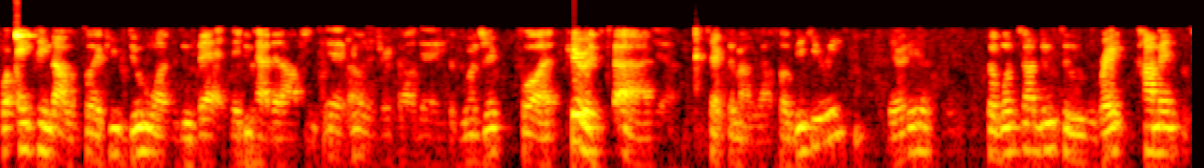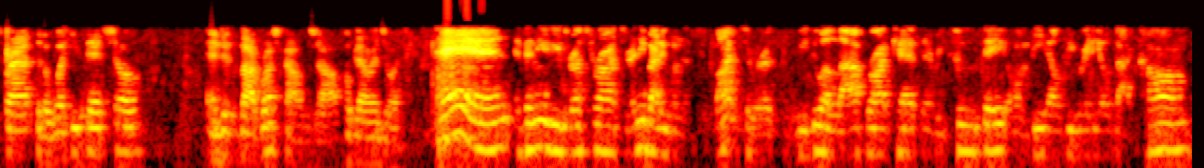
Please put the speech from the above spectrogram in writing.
for eighteen dollars. So if you do want to do that, they do have that option too. Yeah, if you want to drink all day. if you want to drink for a period of time, Yeah. check them out. y'all. So BQE, there it is. So what y'all do to rate, comment, subscribe to the What He Said show. And this is our brunch college, y'all. Hope y'all enjoy. And if any of these restaurants or anybody want to sponsor us, we do a live broadcast every Tuesday on bldradio.com.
